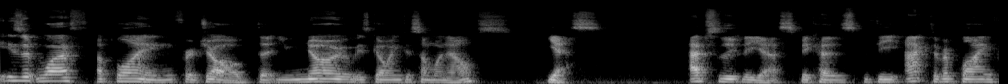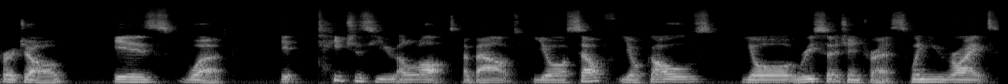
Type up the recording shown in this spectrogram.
Is it worth applying for a job that you know is going to someone else? Yes. Absolutely yes, because the act of applying for a job is work. It teaches you a lot about yourself, your goals, your research interests when you write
